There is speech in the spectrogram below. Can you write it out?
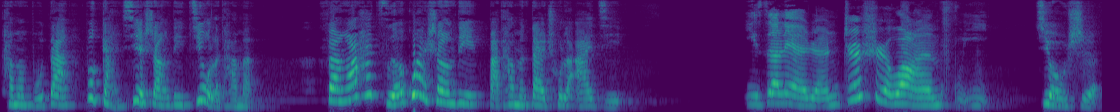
他们不但不感谢上帝救了他们，反而还责怪上帝把他们带出了埃及。以色列人真是忘恩负义，就是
